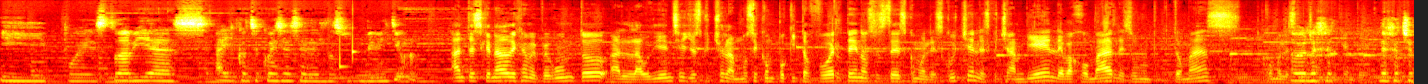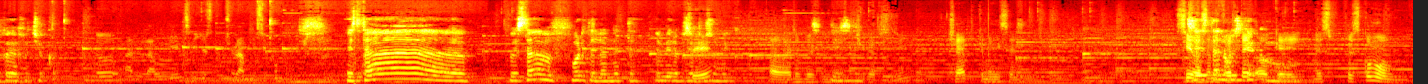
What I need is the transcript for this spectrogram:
Y pues todavía hay consecuencias en el 2021. Antes que nada, déjame pregunto a la audiencia. Yo escucho la música un poquito fuerte. No sé ustedes cómo le escuchen. ¿Le escuchan bien? ¿Le bajo más? ¿Le subo un poquito más? ¿Cómo le escuchan, deja- gente? Deja choco, deja choco. A la audiencia, yo escucho la música un poquito. Está. Pues está fuerte, la neta. Mira, pues se ¿Sí? A ver, pues, Sí, sí. Chat, ¿qué me dicen? Sí, Sí, bastante la fuerte. como- Ok, es pues como.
